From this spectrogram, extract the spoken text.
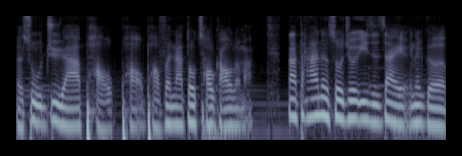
呃，数据啊、跑跑跑分啊都超高了嘛。那大家那时候就一直在那个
